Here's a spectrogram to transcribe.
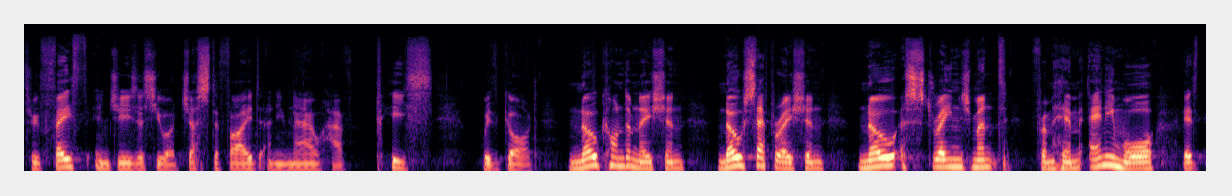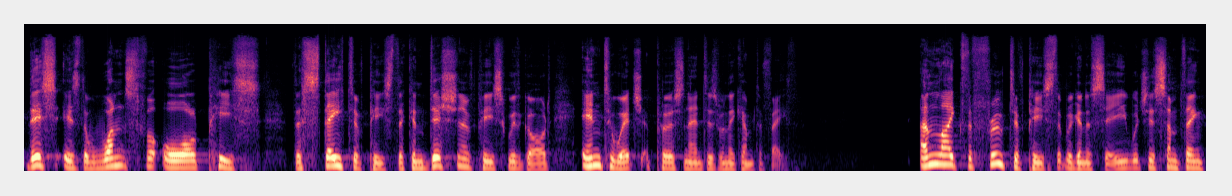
through faith in Jesus, you are justified and you now have peace with God. No condemnation, no separation, no estrangement from him anymore. It, this is the once for all peace the state of peace, the condition of peace with God into which a person enters when they come to faith. Unlike the fruit of peace that we're going to see, which is something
